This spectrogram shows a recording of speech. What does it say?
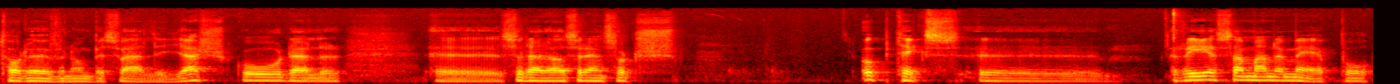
ta dig över någon besvärlig gärdsgård eller eh, sådär. Alltså det är en sorts upptäcktsresa eh, man är med på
